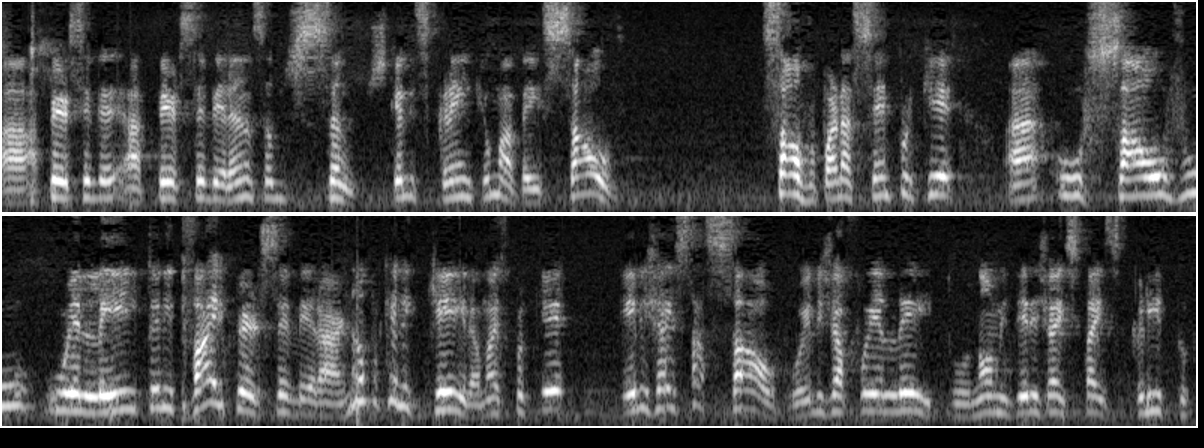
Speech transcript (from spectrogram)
a, persever, a perseverança dos santos, que eles creem que uma vez salvo, salvo para sempre, porque ah, o salvo, o eleito, ele vai perseverar, não porque ele queira, mas porque ele já está salvo, ele já foi eleito, o nome dele já está escrito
